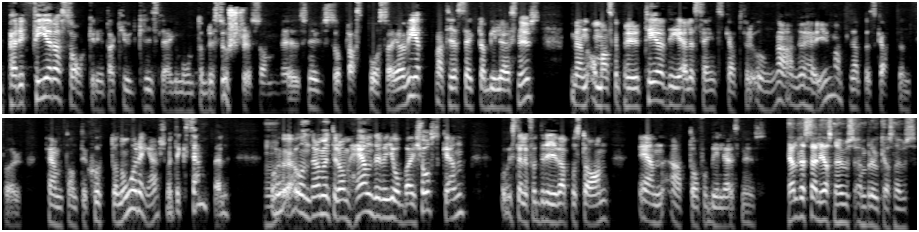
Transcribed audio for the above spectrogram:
perifera saker i ett akut krisläge mot de resurser som eh, snus och plastpåsar. Jag vet Mattias säkert har billigare snus men om man ska prioritera det eller sänkt skatt för unga, nu höjer man till exempel skatten för 15 till 17-åringar som ett exempel. Mm. Och jag undrar om inte de hellre vill jobba i kiosken och istället för att driva på stan än att de får billigare snus. Hellre sälja snus än bruka snus.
